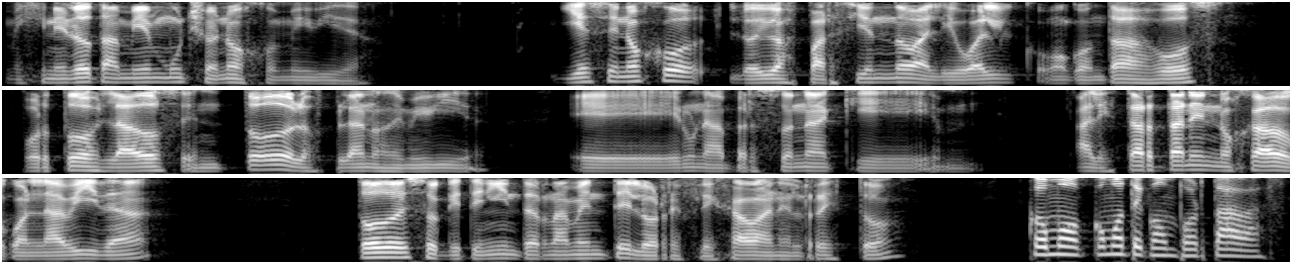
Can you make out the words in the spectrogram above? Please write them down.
me generó también mucho enojo en mi vida. Y ese enojo lo iba esparciendo, al igual como contabas vos, por todos lados, en todos los planos de mi vida. Eh, era una persona que, al estar tan enojado con la vida, todo eso que tenía internamente lo reflejaba en el resto, ¿Cómo, ¿Cómo te comportabas?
